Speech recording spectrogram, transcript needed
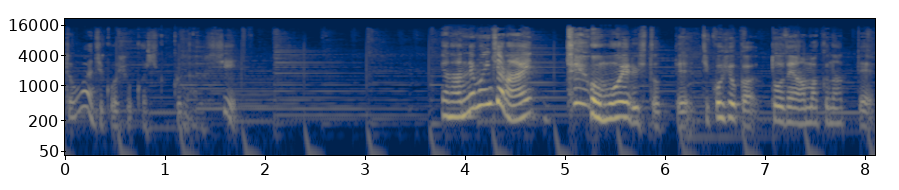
人は自己評価低くなるしいや何でもいいんじゃない？って思える人って自己評価当然甘くなって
